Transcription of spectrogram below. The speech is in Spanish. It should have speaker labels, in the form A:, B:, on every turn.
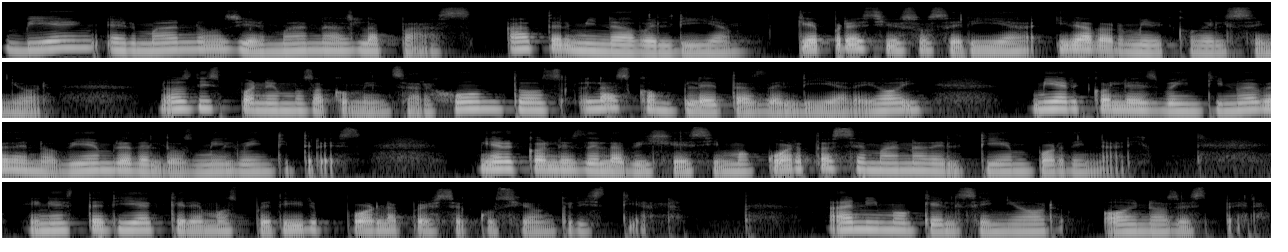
A: Bien, hermanos y hermanas, la paz. Ha terminado el día. Qué precioso sería ir a dormir con el Señor. Nos disponemos a comenzar juntos las completas del día de hoy, miércoles 29 de noviembre del 2023, miércoles de la vigésimo cuarta semana del tiempo ordinario. En este día queremos pedir por la persecución cristiana. Ánimo que el Señor hoy nos espera.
